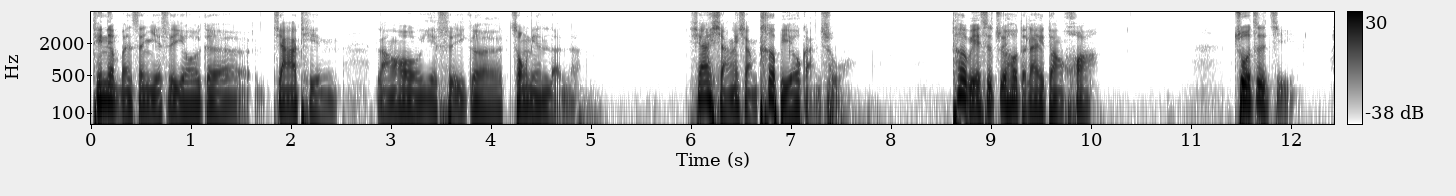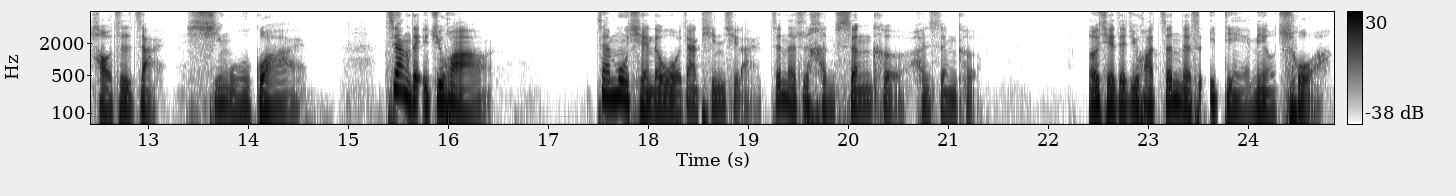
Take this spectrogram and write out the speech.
听听本身也是有一个家庭，然后也是一个中年人了。现在想一想，特别有感触，特别是最后的那一段话：做自己好自在，心无挂碍。这样的一句话，在目前的我这样听起来，真的是很深刻，很深刻。而且这句话真的是一点也没有错啊！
